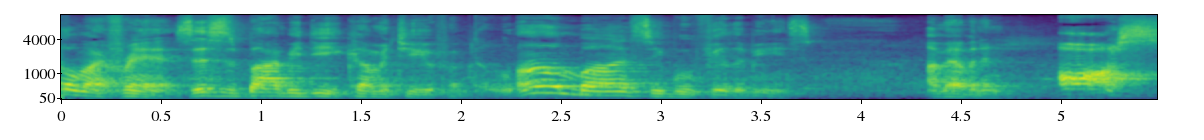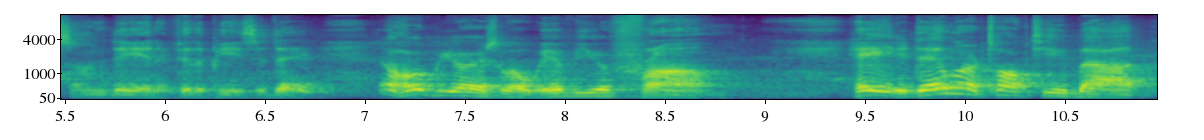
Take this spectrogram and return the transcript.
Hello, my friends. This is Bobby D coming to you from Talamban, Cebu, Philippines. I'm having an awesome day in the Philippines today. And I hope you are as well, wherever you're from. Hey, today I want to talk to you about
